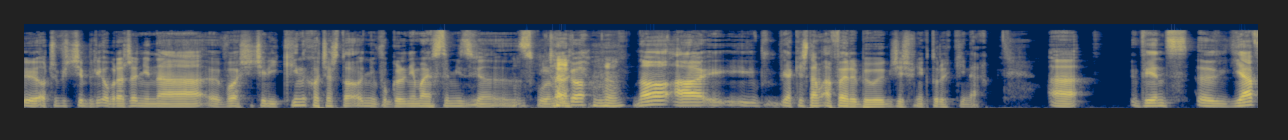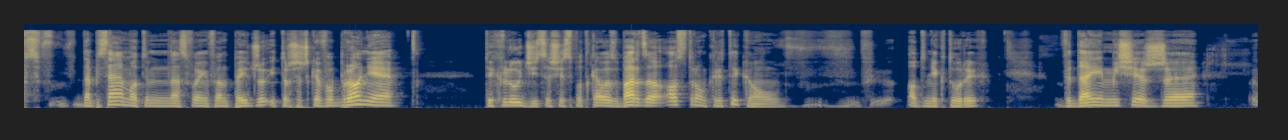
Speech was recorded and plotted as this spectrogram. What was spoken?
y, oczywiście byli obrażeni na y, właścicieli kin, chociaż to oni w ogóle nie mają z tym nic wspólnego. Tak, no. No, a jakieś tam afery były gdzieś w niektórych kinach. A, więc y, ja w, napisałem o tym na swoim fanpage'u i troszeczkę w obronie tych ludzi, co się spotkało z bardzo ostrą krytyką w, w, od niektórych, wydaje mi się, że y,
